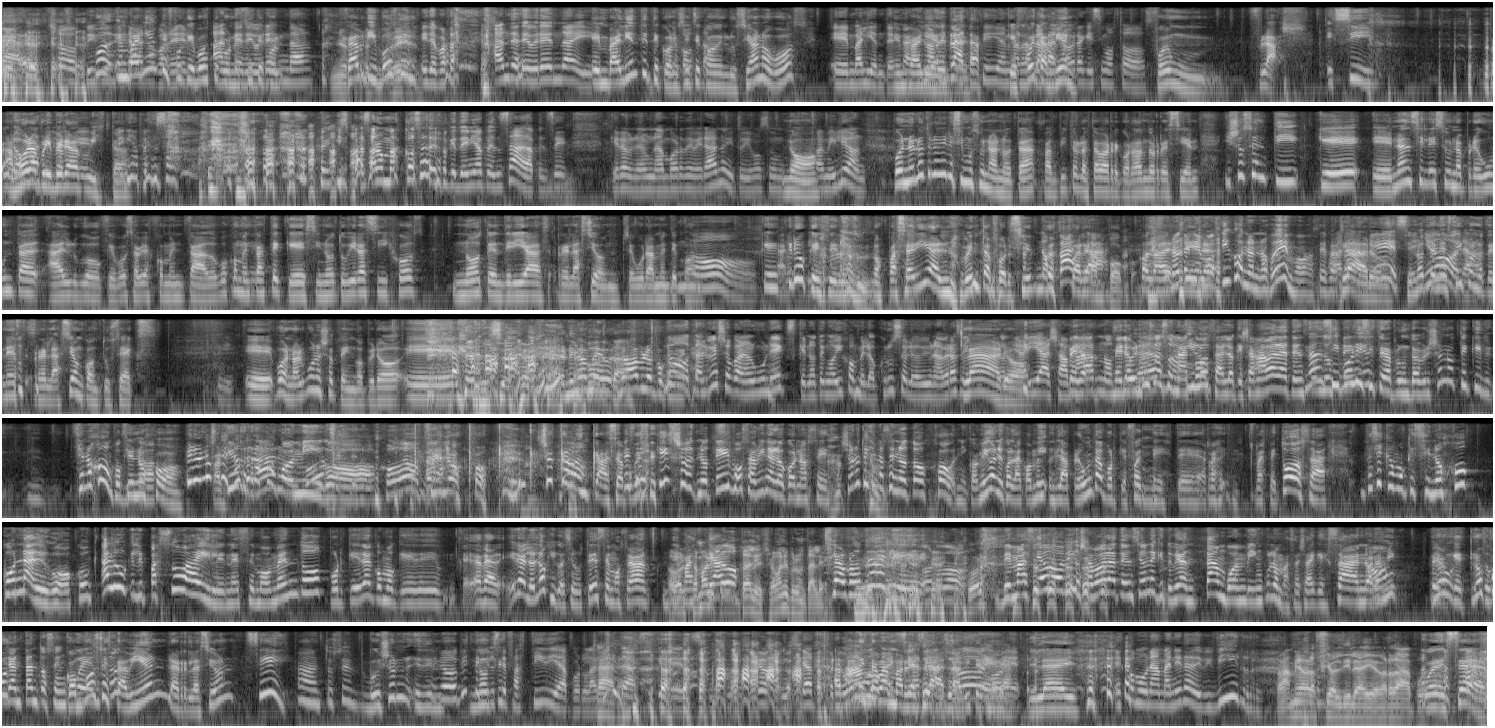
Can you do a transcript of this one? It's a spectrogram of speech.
Yo Vos- un en Valiente con fue que vos te antes conociste de con- Brenda. Sabri, parece vos en, Y te antes de Brenda y en Valiente te conociste con Luciano, vos. en Valiente. En Mar del Valiente. Plata. Sí, en Que Mar del fue Plata, también- Ahora que hicimos todos. Fue un flash. Eh, sí. Amor a primera vista. Tenía pensado. y pasaron más cosas de lo que tenía pensada. Pensé que era un, un amor de verano y tuvimos un No. familión. Bueno, el otro día le hicimos una nota, Pampito lo estaba recordando recién, y yo sentí que eh, Nancy le hizo una pregunta, algo que vos habías comentado. Vos comentaste que si no tuvieras hijos no tendrías relación, seguramente con... No. Que creo que se nos, nos pasaría el 90% Nos pasa. para Tampoco. Con los que no tenemos la- hijos no nos vemos. es. Claro, qué, si no tenés hijos no tenés relación con tu ex. Sí. Eh, bueno, algunos yo tengo, pero... eh, no no, me- importa. no hablo porque... No, me- tal vez yo con algún ex que no tengo hijos me lo cruzo, le doy un abrazo. Claro. Y ahí a Pero llamarnos. me lo y cruzo es una cosa, lo que llamaba la atención Nancy, de vos le hiciste la pregunta, pero yo noté que Se enojó un poquito. se enojó. Pero no no se enojó raro, conmigo. se enojó. Se enojó. Yo estaba en casa. ¿Sabes Porque qué? Yo noté, vos Sabrina lo conocés. Yo noté que no se notó ni conmigo ni con la, pregunta porque fue este, re- respetuosa. Me parece como que se enojó con algo, con algo que le pasó a él en ese momento, porque era como que, a ver, era lo lógico, es decir, ustedes se mostraban ver, llamale y demasiado... preguntale, llamale y preguntale. Claro, preguntale. Demasiado amigos, llamaba la atención de que tuvieran tan buen vínculo, más allá de que es sano. Para mí- Pero No, que, que no fue- tuvieran tantos ¿Con encuentros. vos está bien la relación? Sí. Ah, entonces, porque yo eh, Pero viste no que él te- se fastidia por la Claro. vida, así que no, no Aparte estaba en Mar del Plata, ¿viste? Delay. Es como una manera de vivir. Para mí habrá sido el delay, de verdad. porque- Puede ser.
